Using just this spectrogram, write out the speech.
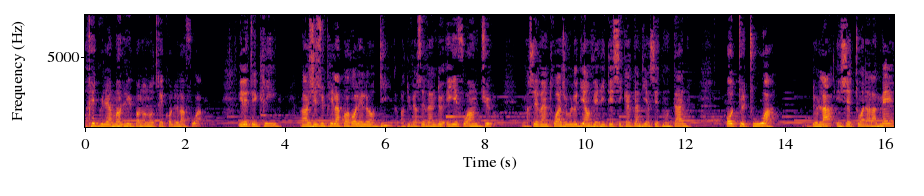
régulièrement lu pendant notre école de la foi. Il est écrit, ah, Jésus prit la parole et leur dit, à partir du verset 22, Ayez foi en Dieu. Verset 23, je vous le dis en vérité, si quelqu'un dit à cette montagne, ôte-toi de là et jette-toi dans la mer,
